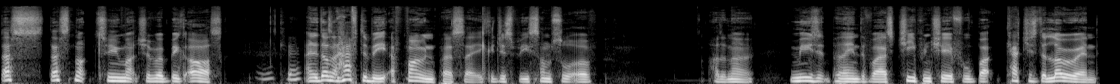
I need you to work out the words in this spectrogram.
That's that's not too much of a big ask. Okay. And it doesn't have to be a phone per se. It could just be some sort of, I don't know, music playing device, cheap and cheerful, but catches the lower end.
